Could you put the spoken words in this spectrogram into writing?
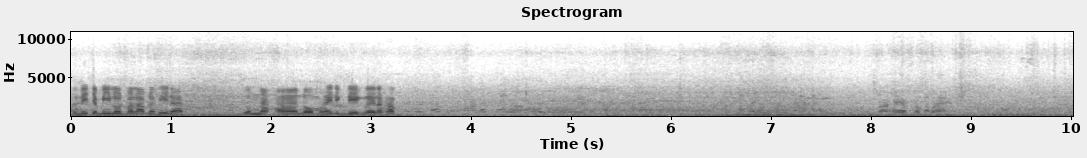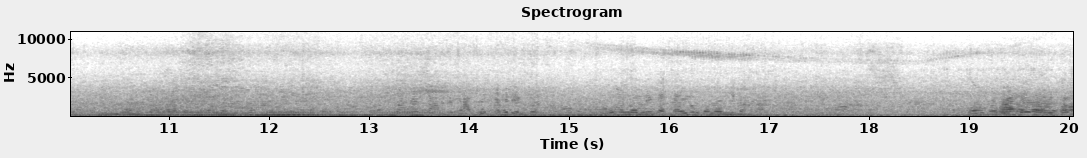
ตัวนี้จะมีรถมารับนะพี่นะส่วนน้ำอ่านมให้เด็กๆเลยนะครับมาให้กับแฟนถามผมให้เด็กด้วยโอ้นมนี่กับใค รลูกนมนี่กับใครวางไม่ได้เลยครับ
